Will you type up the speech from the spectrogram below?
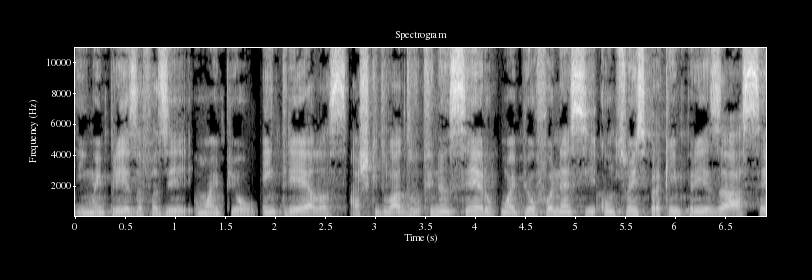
Em uma empresa fazer um IPO. Entre elas, acho que do lado financeiro, um IPO fornece condições para que a empresa acesse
